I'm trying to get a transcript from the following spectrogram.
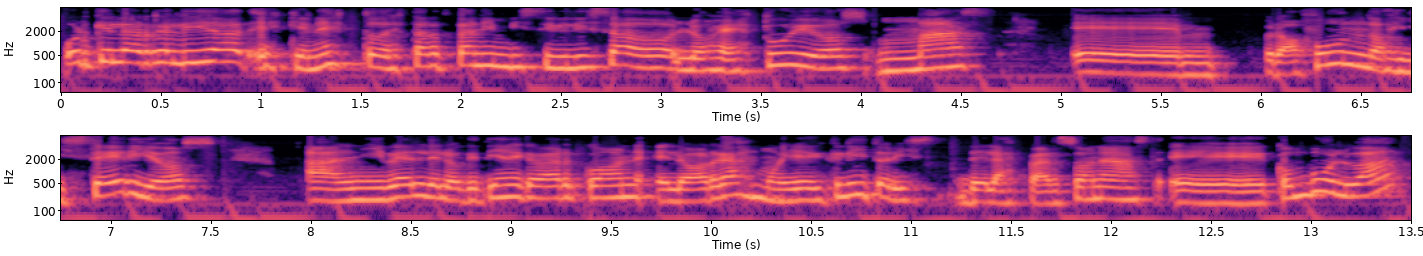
porque la realidad es que en esto de estar tan invisibilizado, los estudios más eh, profundos y serios al nivel de lo que tiene que ver con el orgasmo y el clítoris de las personas eh, con vulva,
